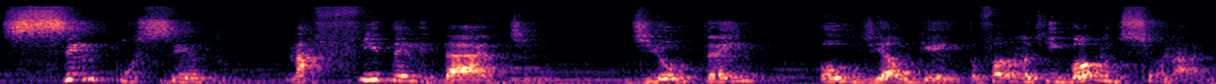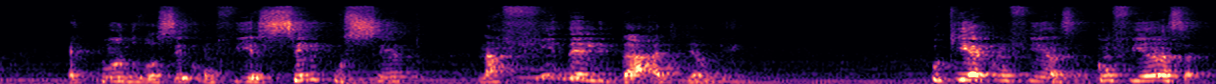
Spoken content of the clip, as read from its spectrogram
100% na fidelidade de outrem ou de alguém. Estou falando aqui igual no dicionário. É quando você confia 100% na fidelidade de alguém. O que é confiança? Confiança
